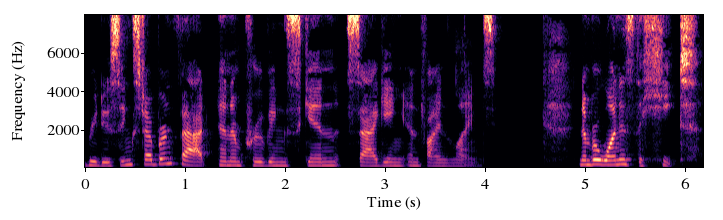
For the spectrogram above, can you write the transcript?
reducing stubborn fat, and improving skin sagging and fine lines. Number one is the heat,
